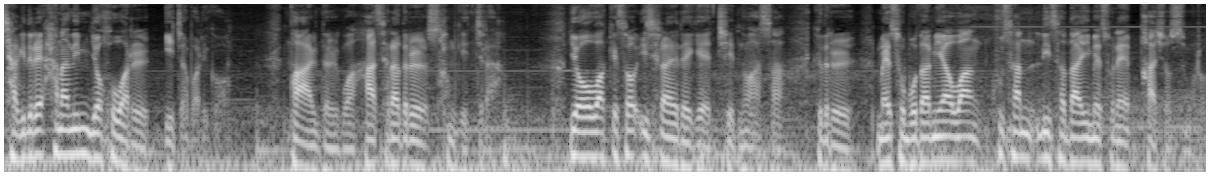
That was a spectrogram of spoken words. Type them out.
자기들의 하나님 여호와를 잊어버리고 바알들과 하세라들을 섬긴지라. 여호와께서 이스라엘에게 진노하사 그들을 메소보다미아 왕 구산 리사다임의 손에 파셨으므로.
